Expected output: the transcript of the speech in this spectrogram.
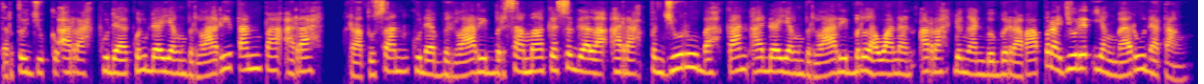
tertuju ke arah kuda-kuda yang berlari tanpa arah, ratusan kuda berlari bersama ke segala arah penjuru bahkan ada yang berlari berlawanan arah dengan beberapa prajurit yang baru datang.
